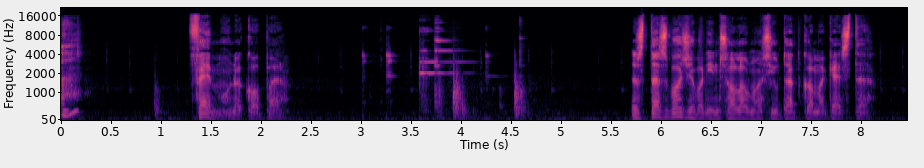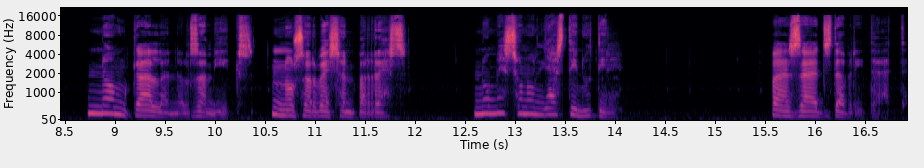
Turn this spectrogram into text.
Ah? Fem una copa. Estàs boja venint sola a una ciutat com aquesta. No em calen els amics. No serveixen per res. Només són un llast inútil. Pesats de veritat.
